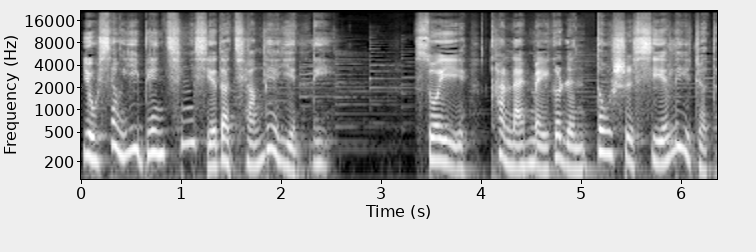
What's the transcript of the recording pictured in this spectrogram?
有向一边倾斜的强烈引力，所以看来每个人都是斜立着的。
